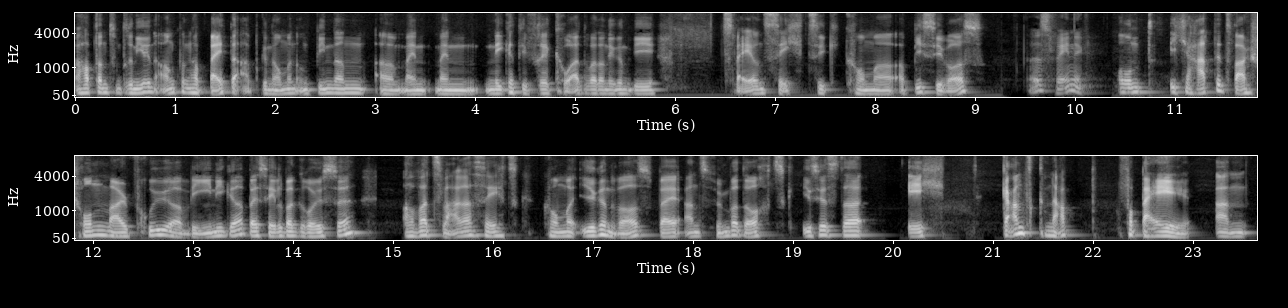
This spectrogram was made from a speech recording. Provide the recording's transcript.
habe dann zum Trainieren angefangen, habe weiter abgenommen und bin dann, äh, mein, mein Negativrekord war dann irgendwie 62, ein bisschen was. Das ist wenig. Und ich hatte zwar schon mal früher weniger bei selber Größe, aber 62, irgendwas bei 1,85 ist jetzt da echt ganz knapp vorbei an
